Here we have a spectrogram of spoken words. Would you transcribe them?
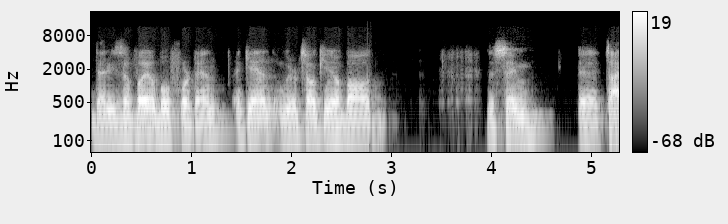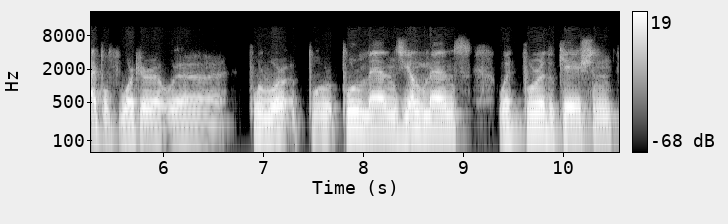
that is available for them. Again, we're talking about the same uh, type of worker, uh, poor, poor, poor men's, young men's with poor education,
